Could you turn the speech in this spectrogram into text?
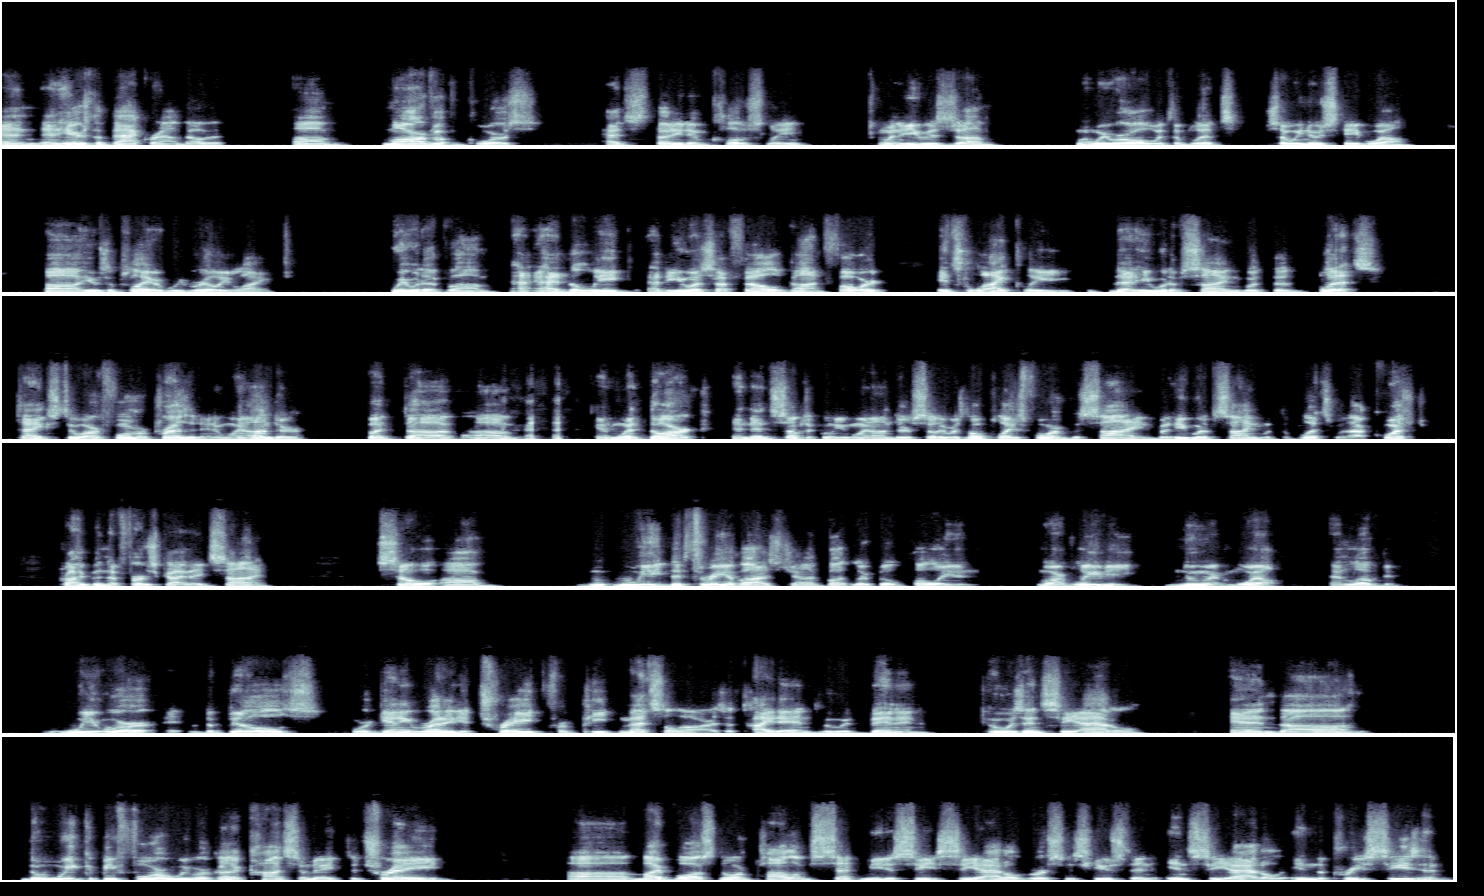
and and here's the background of it. Um, Marv, of course, had studied him closely when he was um, when we were all with the Blitz, so we knew Steve well. Uh, he was a player we really liked we would have um, had the league, had the USFL gone forward, it's likely that he would have signed with the Blitz, thanks to our former president it went under. But uh, um, and went dark, and then subsequently went under. So there was no place for him to sign, but he would have signed with the Blitz without question. Probably been the first guy they'd sign. So um, we, the three of us, John Butler, Bill Polian, and Marv Levy, knew him well and loved him. We were the Bills were getting ready to trade for Pete Metzelaar as a tight end who had been in who was in Seattle. And uh, the week before we were going to consummate the trade, uh, my boss Norm Pollom sent me to see Seattle versus Houston in Seattle in the preseason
